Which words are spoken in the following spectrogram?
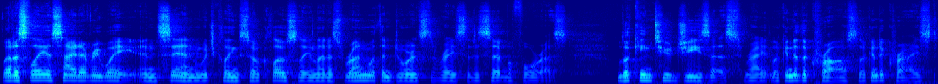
let us lay aside every weight and sin which clings so closely, and let us run with endurance the race that is set before us, looking to Jesus, right? Looking to the cross, looking to Christ,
